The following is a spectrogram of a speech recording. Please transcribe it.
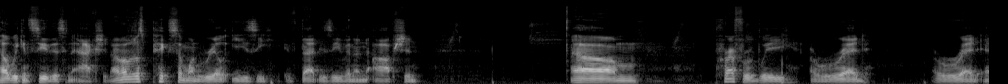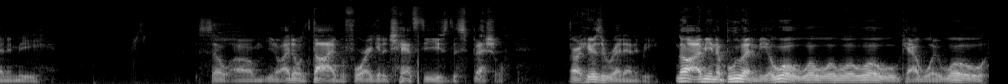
uh, we can see this in action. And I'll just pick someone real easy if that is even an option. Um, preferably a red a red enemy. So um, you know, I don't die before I get a chance to use the special. All right, here's a red enemy. No, I mean a blue enemy. Whoa, whoa, whoa, whoa, whoa, cowboy, whoa.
